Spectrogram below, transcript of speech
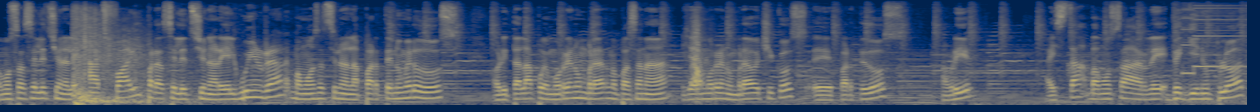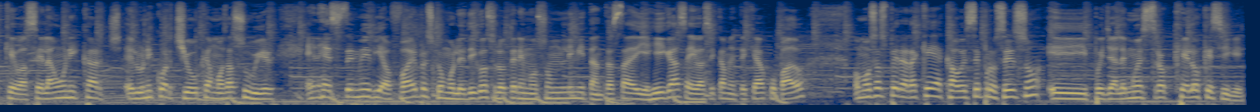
Vamos a seleccionar el add file para seleccionar el WinRAR. Vamos a seleccionar la parte número 2 Ahorita la podemos renombrar, no pasa nada. Ya hemos renombrado chicos, eh, parte 2 Abrir Ahí está, vamos a darle Begin Upload que va a ser el único archivo que vamos a subir en este Mediafire Pues como les digo, solo tenemos un limitante hasta de 10 gigas, ahí básicamente queda ocupado. Vamos a esperar a que acabe este proceso y pues ya le muestro qué es lo que sigue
